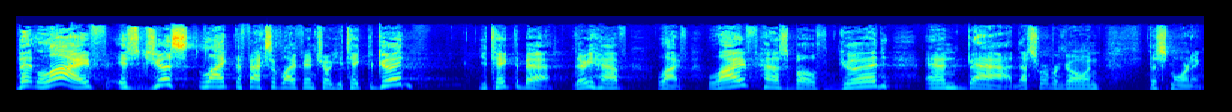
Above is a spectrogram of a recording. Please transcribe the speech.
that life is just like the facts of life intro. You take the good, you take the bad. There you have life. Life has both good and bad. That's where we're going this morning.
